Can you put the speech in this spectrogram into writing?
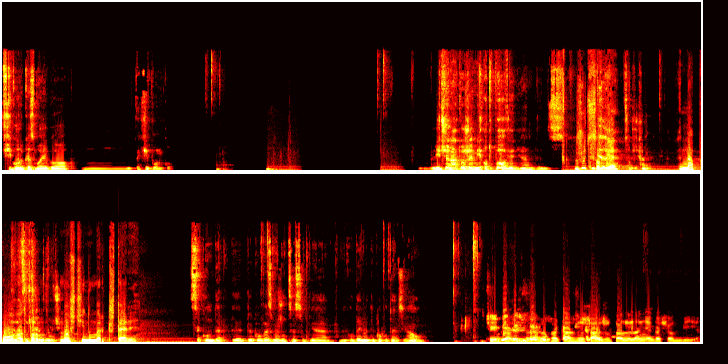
figurkę z mojego mm, ekwipunku. Liczę na to, że mi odpowie, nie? Więc Rzuć tyle, sobie na połowę odporności numer 4. Sekundę, tylko wezmę, rzucę sobie, odejmę tylko potencjał. Czyli Każdy, że każdy szar rzucony na niego się odbije.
